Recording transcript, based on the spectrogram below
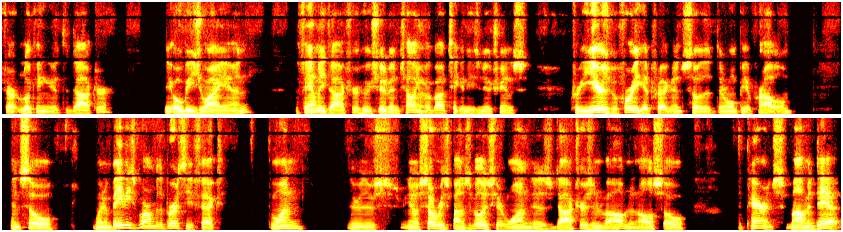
start looking at the doctor the OBGYN, the family doctor who should have been telling them about taking these nutrients for years before you get pregnant so that there won't be a problem. And so when a baby's born with a birth defect, the one there's you know several responsibilities here. One is doctors involved and also the parents, mom and dad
